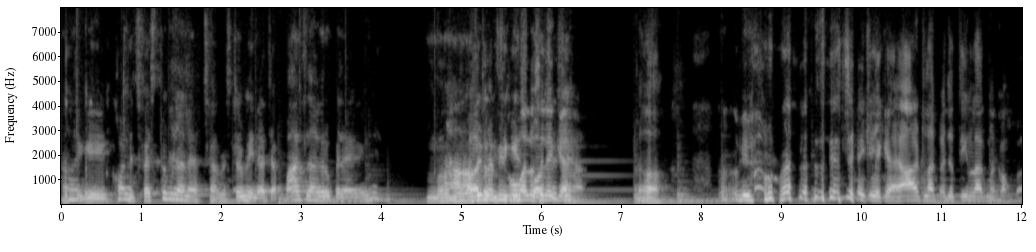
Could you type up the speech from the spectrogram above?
हाँ ये कॉलेज फेस्ट पे बुलाना है। अच्छा मिस्टर बीन अच्छा पाँच लाख रुपए लगेंगे। हाँ अभी तो मैं वीवो वालों से लेके आया। हाँ। वीवो वालों से चेक लेके आया आठ लाख का जो तीन लाख मैं खाऊँगा।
